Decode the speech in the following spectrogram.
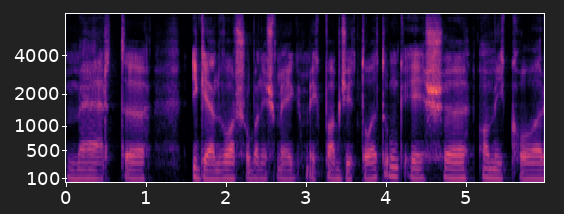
mert igen, Varsóban is még, még PUBG-t toltunk, és amikor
